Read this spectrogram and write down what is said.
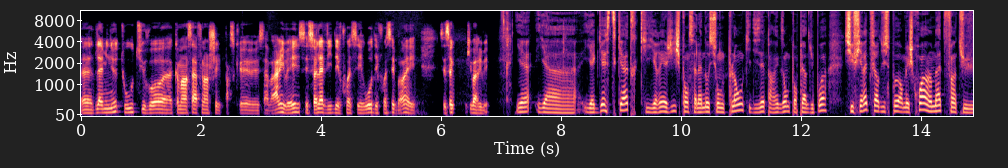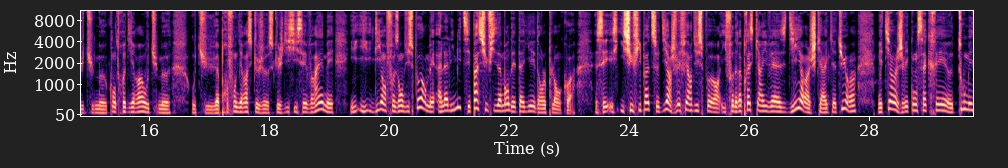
de la minute où tu vas euh, commencer à flancher, parce que ça va arriver, c'est ça la vie, des fois c'est haut, des fois c'est bas, et c'est ça qui va arriver. Il y a, y, a, y a Guest 4 qui réagit, je pense, à la notion de plan, qui disait par exemple pour perdre du poids, suffirait de faire du sport. Mais je crois, un Matt, enfin, tu, tu me contrediras ou tu me, ou tu approfondiras ce que je, ce que je dis si c'est vrai, mais il, il dit en faisant du sport, mais à la limite, c'est pas suffisamment détaillé dans le plan, quoi. C'est, il suffit pas de se dire, je vais faire du sport. Il faudrait presque arriver à se dire, je caricature, hein, mais tiens, je vais consacrer euh, tous mes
